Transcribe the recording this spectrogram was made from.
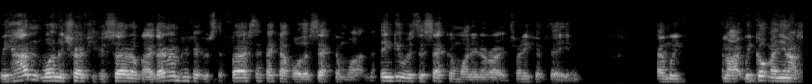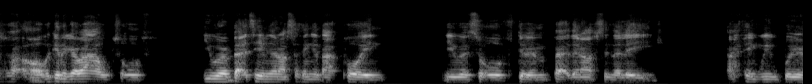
we hadn't won a trophy for so long. I don't remember if it was the first FA Cup or the second one. I think it was the second one in a row, 2015. And we like we got Man United like, oh, we're gonna go out. Sort of, you were a better team than us. I think at that point, you were sort of doing better than us in the league. I think we, we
